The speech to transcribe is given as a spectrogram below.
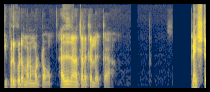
ఇప్పుడు కూడా మనం ఉంటాం అది దాని తలక లెక్క. నెక్స్ట్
